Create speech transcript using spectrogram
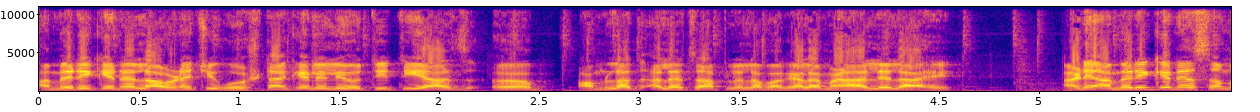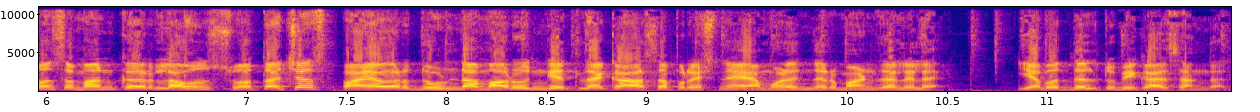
अमेरिकेने लावण्याची घोषणा केलेली होती ती आज अंमलात आल्याचं आपल्याला बघायला मिळालेलं आहे. आणि अमेरिकेने समसमान कर लावून स्वतःच्याच पायावर धोंडा मारून घेतलाय का असा प्रश्न यामुळे निर्माण झालेला आहे. याबद्दल तुम्ही काय सांगाल?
